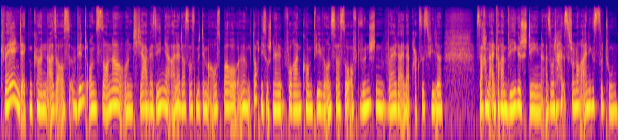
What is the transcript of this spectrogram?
Quellen decken können, also aus Wind und Sonne. Und ja, wir sehen ja alle, dass das mit dem Ausbau äh, doch nicht so schnell vorankommt, wie wir uns das so oft wünschen, weil da in der Praxis viele Sachen einfach im Wege stehen. Also da ist schon noch einiges zu tun.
